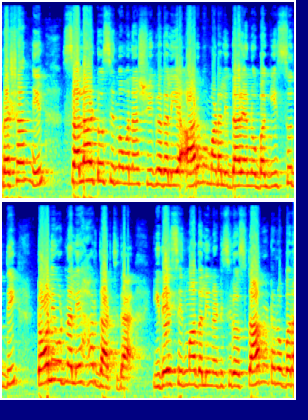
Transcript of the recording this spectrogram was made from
ಪ್ರಶಾಂತ್ ನೀಲ್ ಸಲಾಟು ಸಿನಿಮಾವನ್ನ ಶೀಘ್ರದಲ್ಲಿಯೇ ಆರಂಭ ಮಾಡಲಿದ್ದಾರೆ ಅನ್ನೋ ಬಗ್ಗೆ ಸುದ್ದಿ ಟಾಲಿವುಡ್ನಲ್ಲಿ ಹರಿದಾಡ್ತಿದೆ. ಇದೇ ಸಿನಿಮಾದಲ್ಲಿ ನಟಿಸಿರೋ ಸ್ಟಾರ್ ನಟರೊಬ್ಬರ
